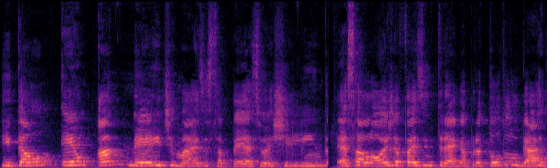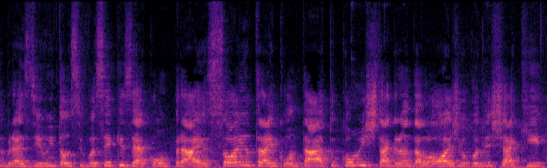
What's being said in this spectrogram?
Então eu amei demais essa peça, eu achei linda. Essa loja faz entrega para todo lugar do Brasil, então se você quiser comprar é só entrar em contato com o Instagram da loja, eu vou deixar aqui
